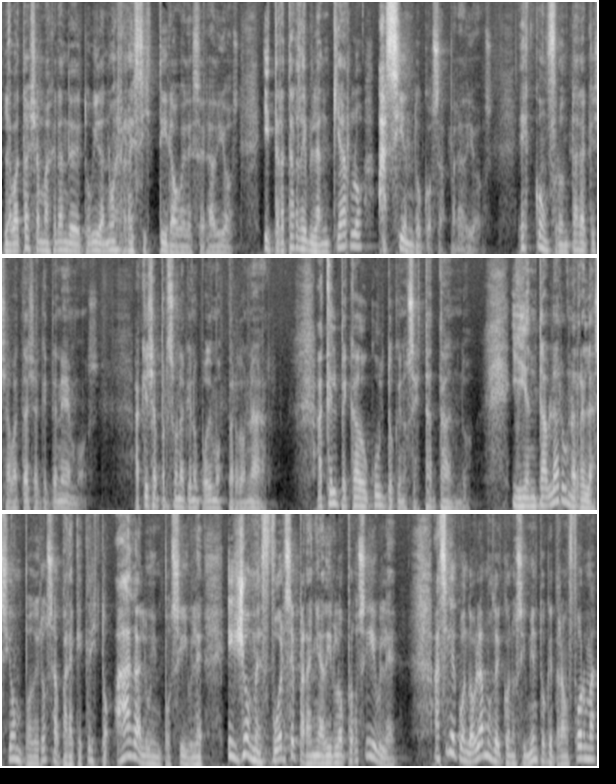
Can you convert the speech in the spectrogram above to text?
La batalla más grande de tu vida no es resistir a obedecer a Dios y tratar de blanquearlo haciendo cosas para Dios. Es confrontar aquella batalla que tenemos, aquella persona que no podemos perdonar, aquel pecado oculto que nos está atando y entablar una relación poderosa para que Cristo haga lo imposible y yo me esfuerce para añadir lo posible. Así que cuando hablamos de conocimiento que transforma,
